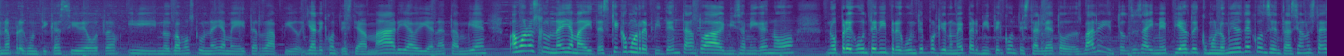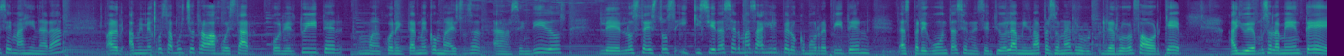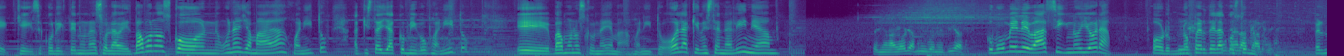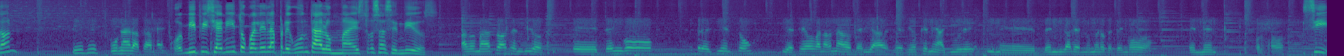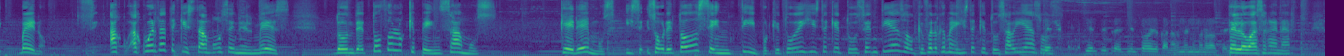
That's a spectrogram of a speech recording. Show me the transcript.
una preguntita así de otra y nos vamos con una llamadita rápido. Ya le contesté a María, a Viviana también. Vámonos con una llamadita. Es que como repiten tanto, ay, mis amigas no, no pregunten y pregunten porque no me permiten contestarle a todos, ¿vale? Entonces ahí me pierdo y como lo mío es de concentración, ustedes se imaginarán a mí me cuesta mucho trabajo estar con el Twitter, conectarme con maestros ascendidos, leer los textos y quisiera ser más ágil, pero como repiten las preguntas en el sentido de la misma persona, le ruego el favor que ayudemos solamente que se conecten una sola vez. Vámonos con una llamada, Juanito. Aquí está ya conmigo Juanito. Eh, vámonos con una llamada, Juanito. Hola, ¿quién está en la línea? Señora Gloria, muy buenos días. ¿Cómo me le va signo y hora? por no perder la costumbre. ¿Perdón? Piscis, una de la tarde. Oh, mi pisianito, ¿cuál es la pregunta a los maestros ascendidos? A los maestros ascendidos, eh, tengo 300 y deseo ganar una lotería, deseo que me ayude y me bendiga el número que tengo en mente, por favor. Sí, bueno, acuérdate que estamos en el mes donde todo lo que pensamos queremos y sobre todo sentí, porque tú dijiste que tú sentías o qué fue lo que me dijiste que tú sabías. O... Te lo vas a ganar,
